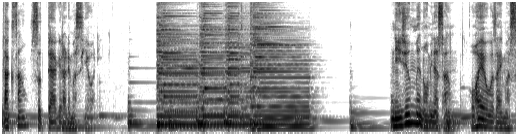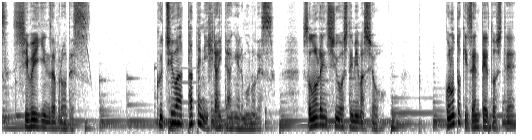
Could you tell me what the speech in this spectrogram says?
たくさん吸ってあげられますように。2巡目の皆さんおはようございます。渋い銀座三郎です。口は縦に開いてあげるものです。その練習をしてみましょう。この時前提として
